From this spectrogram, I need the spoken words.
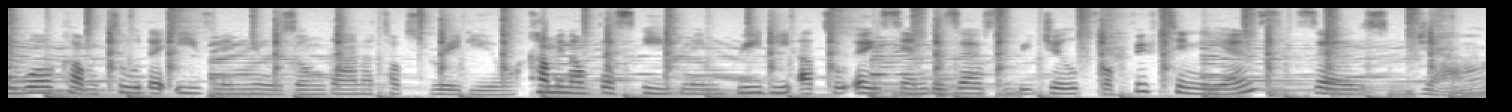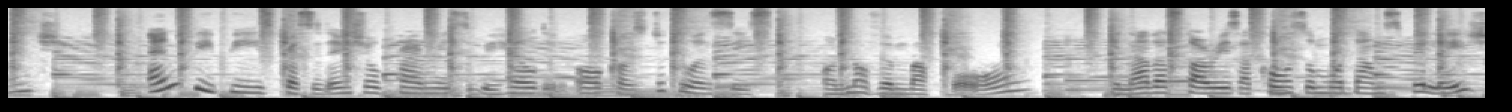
And welcome to the evening news on Ghana Talks Radio. Coming up this evening, Greedy Ato Essien deserves to be jailed for 15 years, says judge. NPP's presidential primaries to be held in all constituencies on November 4. In other stories, a Akosombo Dams village,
